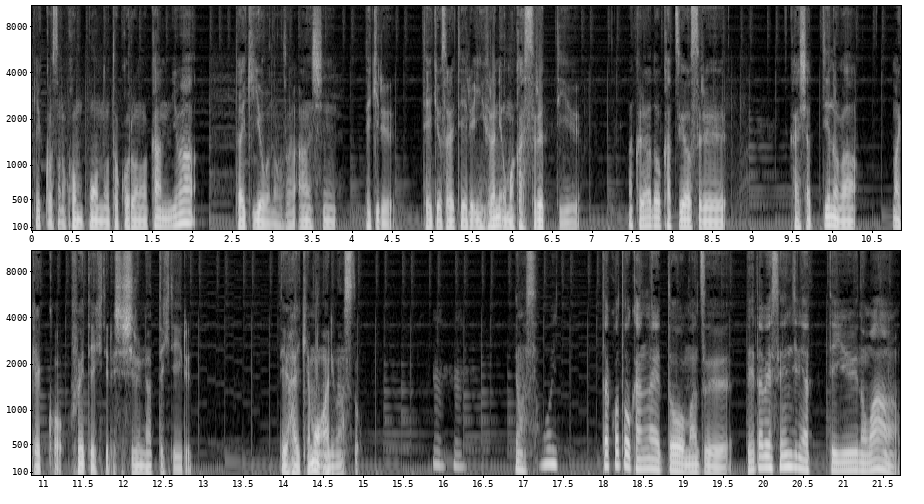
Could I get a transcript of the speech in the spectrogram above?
結構その根本のところの管理は、大企業のその安心できる、提供されているインフラにお任せするっていう、まあ、クラウドを活用する会社っていうのが、まあ結構増えてきてるし、主流になってきているっていう背景もありますと。うんうんでもそういったことを考えると、まずデータベースエンジニアっていうのは、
